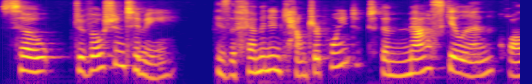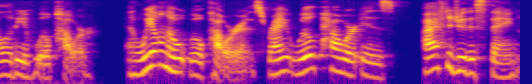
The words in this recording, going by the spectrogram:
so devotion to me is the feminine counterpoint to the masculine quality of willpower. And we all know what willpower is, right? Willpower is, I have to do this thing.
